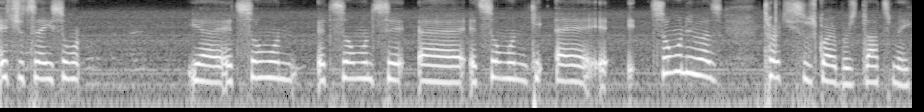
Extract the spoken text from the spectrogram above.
It should say someone. Yeah, it's someone. It's someone. Uh, it's someone. Uh, it, it, someone who has thirty subscribers. That's me.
